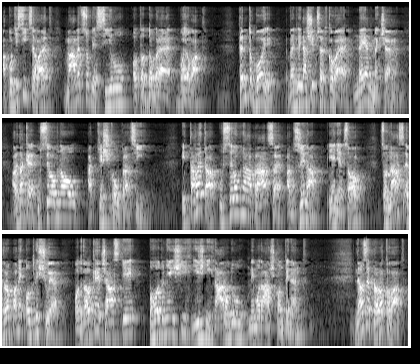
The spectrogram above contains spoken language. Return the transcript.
a po tisíce let máme v sobě sílu o to dobré bojovat. Tento boj vedli naši předkové nejen mečem, ale také usilovnou a těžkou prací. I tahle ta usilovná práce a dřina je něco, co nás Evropany odlišuje od velké části pohodlnějších jižních národů mimo náš kontinent. Nelze prorokovat,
